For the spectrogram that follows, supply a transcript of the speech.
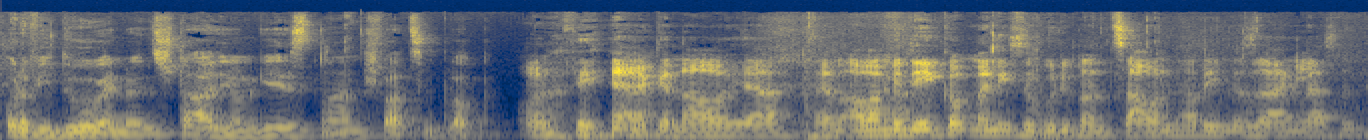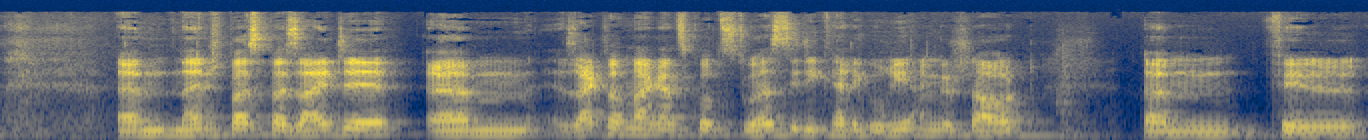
Oder wie du, wenn du ins Stadion gehst, nach einem schwarzen Block. Oder, ja, genau, ja. Ähm, aber mit denen kommt man nicht so gut über den Zaun, habe ich mir sagen lassen. Ähm, nein, Spaß beiseite. Ähm, sag doch mal ganz kurz, du hast dir die Kategorie angeschaut, ähm, Phil.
